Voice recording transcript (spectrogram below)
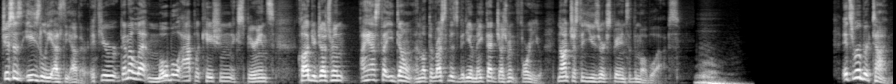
just as easily as the other. If you're gonna let mobile application experience cloud your judgment, I ask that you don't and let the rest of this video make that judgment for you, not just the user experience of the mobile apps. It's rubric time.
